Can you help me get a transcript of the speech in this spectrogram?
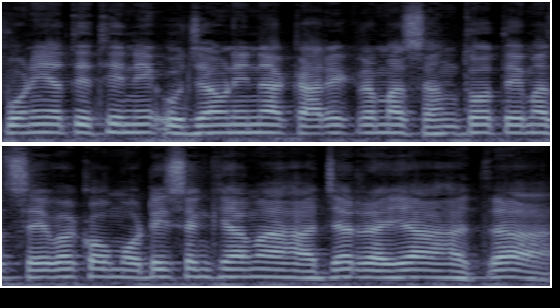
પુણ્યતિથિની ઉજવણીના કાર્યક્રમમાં સંતો તેમજ સેવકો મોટી સંખ્યામાં હાજર રહ્યા હતા.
